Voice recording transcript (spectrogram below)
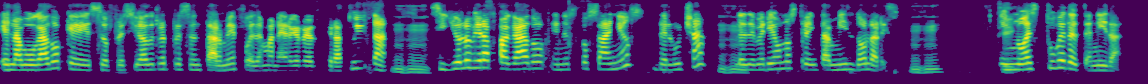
el abogado que se ofreció a representarme fue de manera gratuita, si yo lo hubiera pagado en estos años de lucha, le debería unos 30 mil dólares. Y no estuve detenida.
